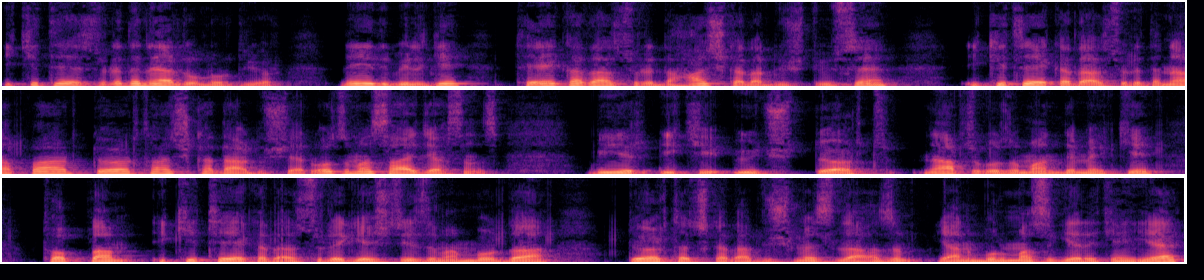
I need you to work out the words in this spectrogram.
2T sürede nerede olur diyor. Neydi bilgi? T kadar sürede H kadar düştüyse 2T kadar sürede ne yapar? 4H kadar düşer. O zaman sayacaksınız. 1, 2, 3, 4. Ne yapacak o zaman? Demek ki toplam 2T'ye kadar süre geçtiği zaman burada 4 açı kadar düşmesi lazım. Yani bulması gereken yer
